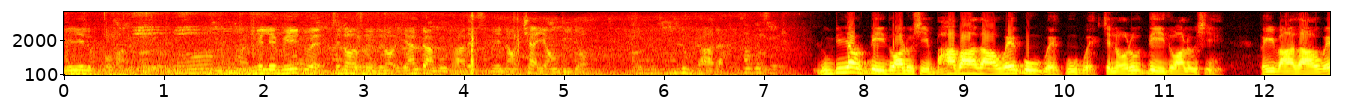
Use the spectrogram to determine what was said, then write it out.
ရေးလို့ခေါ်ပါ ငလေဘေးအတွက်ကျွန်တော်ဆိုရင်ကျွန်တော်အရန်တန်ဖို့ထားတဲ့စပင်းတောင်ဖြတ်ရောင်းပြီးတော့လူထားတာလူတစ်ယောက်တည်သွားလို့ရှိရင်ဘာဘာသာပဲကိုးကွယ်ကိုးကွယ်ကျွန်တော်တို့တည်သွားလို့ရှိရင်ဘေးဘာသာပဲ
